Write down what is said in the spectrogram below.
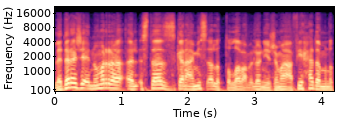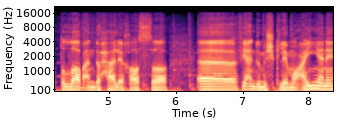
لدرجة إنه مرة الأستاذ كان عم يسأل الطلاب عم يقول لهم يا جماعة في حدا من الطلاب عنده حالة خاصة؟ آه في عنده مشكلة معينة؟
